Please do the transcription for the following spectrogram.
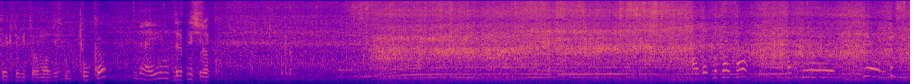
Тъй като ги тормозихме. Тук. Да, и Дръпни си леко. А да какво прави това? Като тия електрически.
